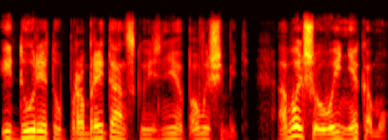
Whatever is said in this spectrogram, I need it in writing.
И дурь эту пробританскую из нее повышибить, а больше, увы, некому.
